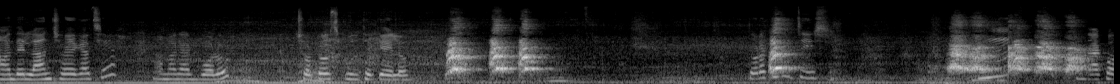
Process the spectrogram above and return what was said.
আমাদের লাঞ্চ হয়ে গেছে। আমার আর বড় ছোট স্কুল থেকে এলো। তোরা কি করছিস? দেখো।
